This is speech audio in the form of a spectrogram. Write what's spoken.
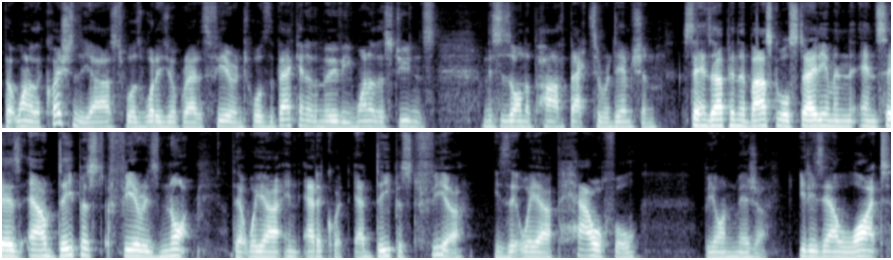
But one of the questions he asked was, What is your greatest fear? And towards the back end of the movie, one of the students, and this is on the path back to redemption, stands up in the basketball stadium and, and says, Our deepest fear is not that we are inadequate. Our deepest fear is that we are powerful beyond measure. It is our light,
